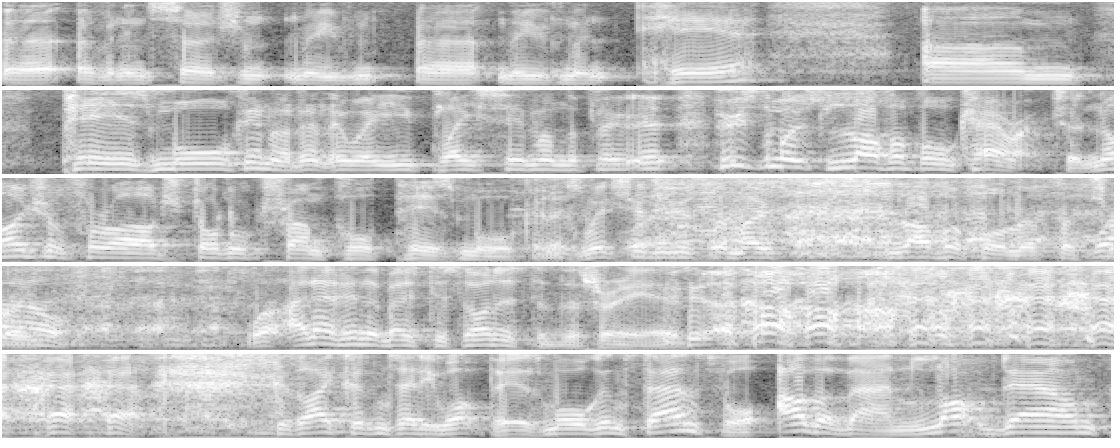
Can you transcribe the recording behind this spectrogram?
uh, of an insurgent movement uh, movement here. Um, Piers Morgan, I don't know where you place him on the play. Uh, who's the most lovable character, Nigel Farage, Donald Trump, or Piers Morgan? Which of you is the most lovable of the three? Well, well, I know who the most dishonest of the three is. Because I couldn't tell you what Piers Morgan stands for, other than lockdown,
